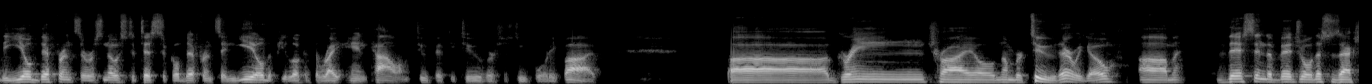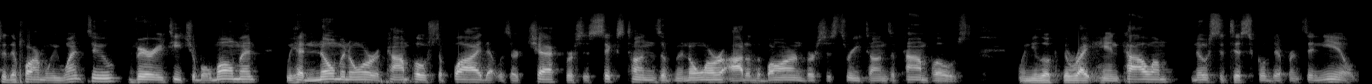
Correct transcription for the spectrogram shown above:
the yield difference, there was no statistical difference in yield. If you look at the right-hand column, 252 versus 245. Uh, grain trial number two, there we go. Um, this individual, this is actually the farm we went to, very teachable moment. We had no manure or compost applied. That was our check versus six tons of manure out of the barn versus three tons of compost. When you look at the right-hand column, no statistical difference in yield.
